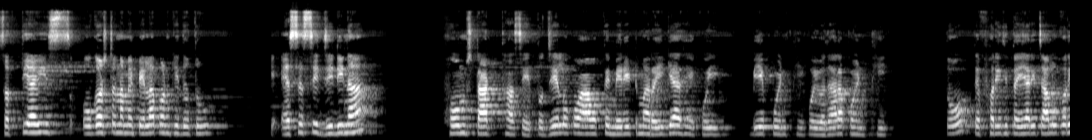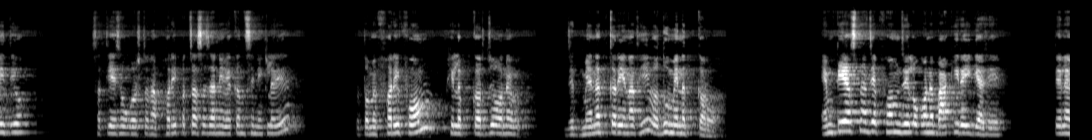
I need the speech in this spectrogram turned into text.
સત્યાવીસ ઓગસ્ટના મેં પહેલાં પણ કીધું હતું કે એસએસસી જીડીના ફોર્મ સ્ટાર્ટ થશે. તો જે લોકો આ વખતે મેરિટમાં રહી ગયા છે, કોઈ બે પોઈન્ટથી, કોઈ વધારા પોઈન્ટથી, તો તે ફરીથી તૈયારી ચાલુ કરી દો સત્યાવીસ ઓગસ્ટના ફરી પચાસ હજારની વેકન્સી નીકળે. છે તો તમે ફરી ફોર્મ ફિલઅપ કરજો અને જે મહેનત કરી એનાથી વધુ મહેનત કરો. એમટીએસના જે ફોર્મ જે લોકોને બાકી રહી ગયા છે, તેને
